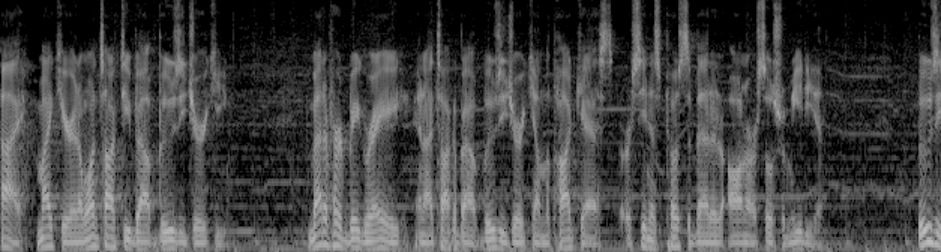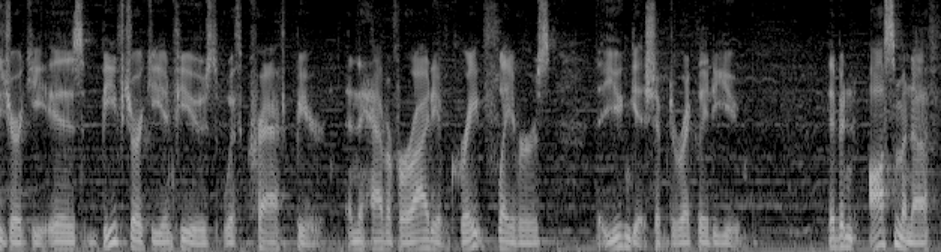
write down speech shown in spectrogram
Hi, Mike here, and I want to talk to you about Boozy Jerky. You might have heard Big Ray and I talk about Boozy Jerky on the podcast or seen us post about it on our social media. Boozy Jerky is beef jerky infused with craft beer, and they have a variety of great flavors that you can get shipped directly to you. They've been awesome enough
